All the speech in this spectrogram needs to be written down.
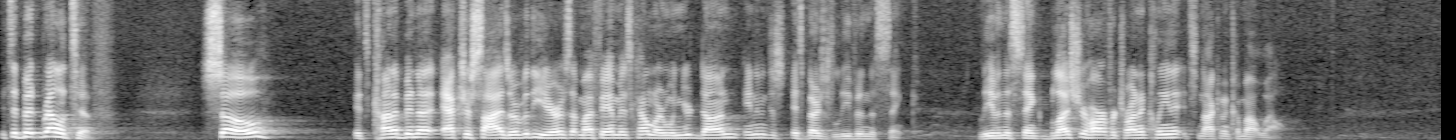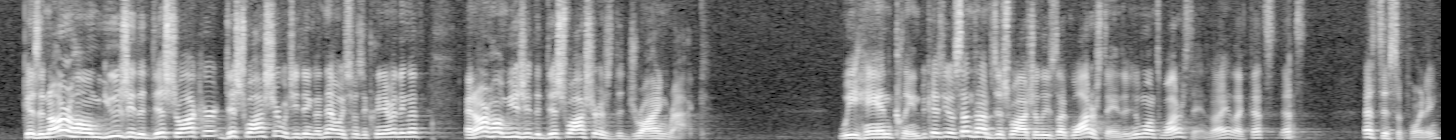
It's a bit relative. So it's kind of been an exercise over the years that my family has kind of learned when you're done, just, it's better just leave it in the sink. Leave it in the sink. Bless your heart for trying to clean it. It's not going to come out well. Because in our home, usually the dishwasher, dishwasher, which you think, that we're supposed to clean everything with, in our home, usually the dishwasher is the drying rack. We hand clean because you know sometimes dishwasher leaves like water stains, and who wants water stains, right? Like that's that's that's disappointing.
